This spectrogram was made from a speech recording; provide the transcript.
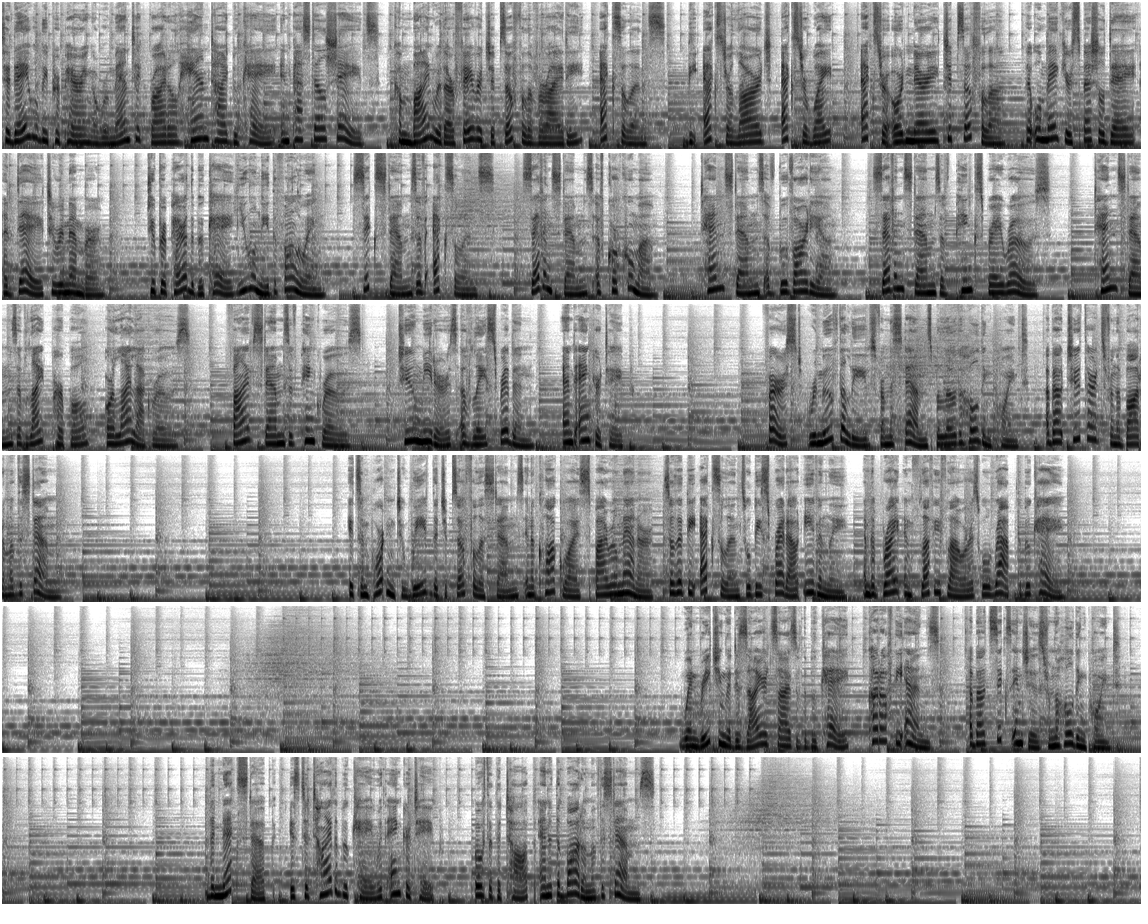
Today we'll be preparing a romantic bridal hand-tied bouquet in pastel shades, combined with our favorite Gypsophila variety, XLence, the extra large, extra white, extraordinary Gypsophila that will make your special day a day to remember. To prepare the bouquet, you will need the following. 6 stems of XLence, 7 stems of Curcuma, 10 stems of Bouvardia, 7 stems of pink spray rose, 10 stems of light purple or lilac rose, 5 stems of pink rose, 2 meters of lace ribbon, and anchor tape. First, remove the leaves from the stems below the holding point, about two-thirds from the bottom of the stem. It's important to weave the Gypsophila stems in a clockwise spiral manner so that the XLence will be spread out evenly and the bright and fluffy flowers will wrap the bouquet. When reaching the desired size of the bouquet, cut off the ends, about 6 inches from the holding point. The next step is to tie the bouquet with anchor tape, both at the top and at the bottom of the stems.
